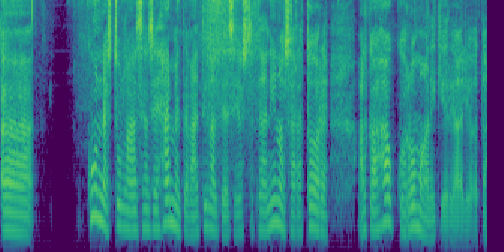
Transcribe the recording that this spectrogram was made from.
Ää, kunnes tullaan sen hämmentävään tilanteeseen, jossa tämä Nino Saratore alkaa haukkua romaanikirjailijoita.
